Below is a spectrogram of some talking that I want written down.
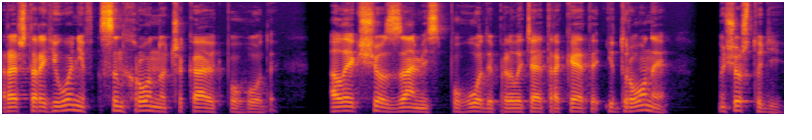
Решта регіонів синхронно чекають погоди. Але якщо замість погоди прилетять ракети і дрони, ну що ж тоді?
